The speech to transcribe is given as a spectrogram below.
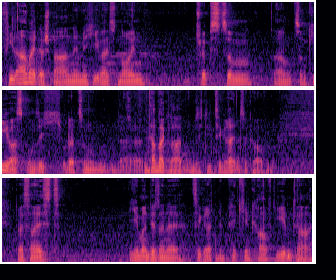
viel Arbeit ersparen, nämlich jeweils neun Trips zum, ähm, zum Kiosk um sich oder zum äh, Tabakladen, um sich die Zigaretten zu kaufen. Das heißt, jemand, der seine Zigaretten im Päckchen kauft, jeden Tag,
